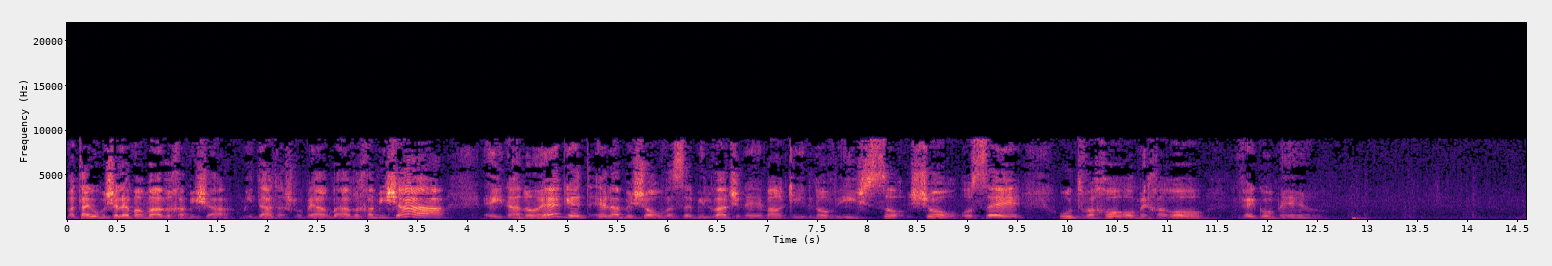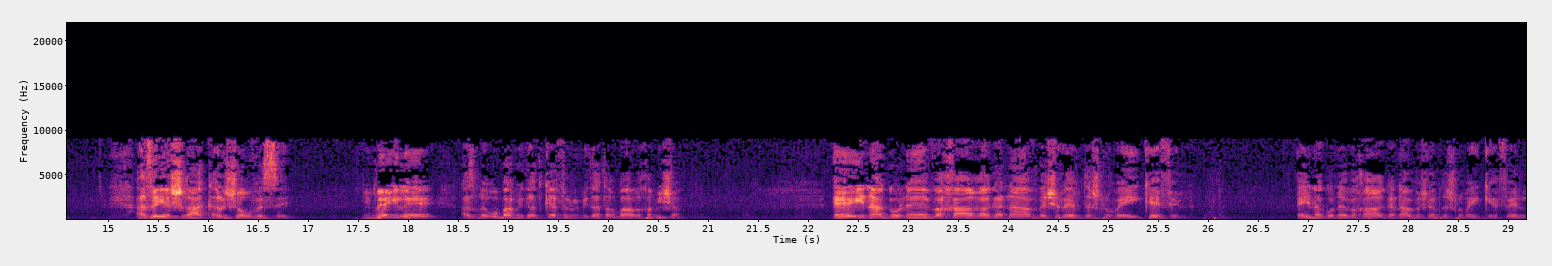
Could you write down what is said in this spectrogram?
מתי הוא משלם ארבעה וחמישה? מידת תשלומי ארבעה וחמישה אינה נוהגת אלא בשור ושה בלבד, שנאמר כי יגנוב איש שור עושה וטבחו או מחרו וגומר. אז זה יש רק על שור ושה. ממילא, אז מרובה מידת כפל ממידת ארבעה וחמישה. אין הגונב אחר הגנב משלם תשלומי כפל. אין הגונב אחר הגנב משלם תשלומי כפל.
